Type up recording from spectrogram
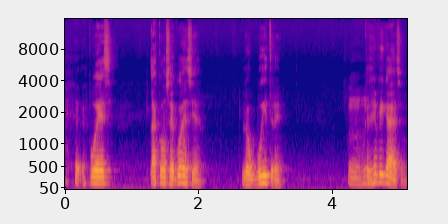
pues las consecuencias, los buitres. ¿Qué significa eso?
